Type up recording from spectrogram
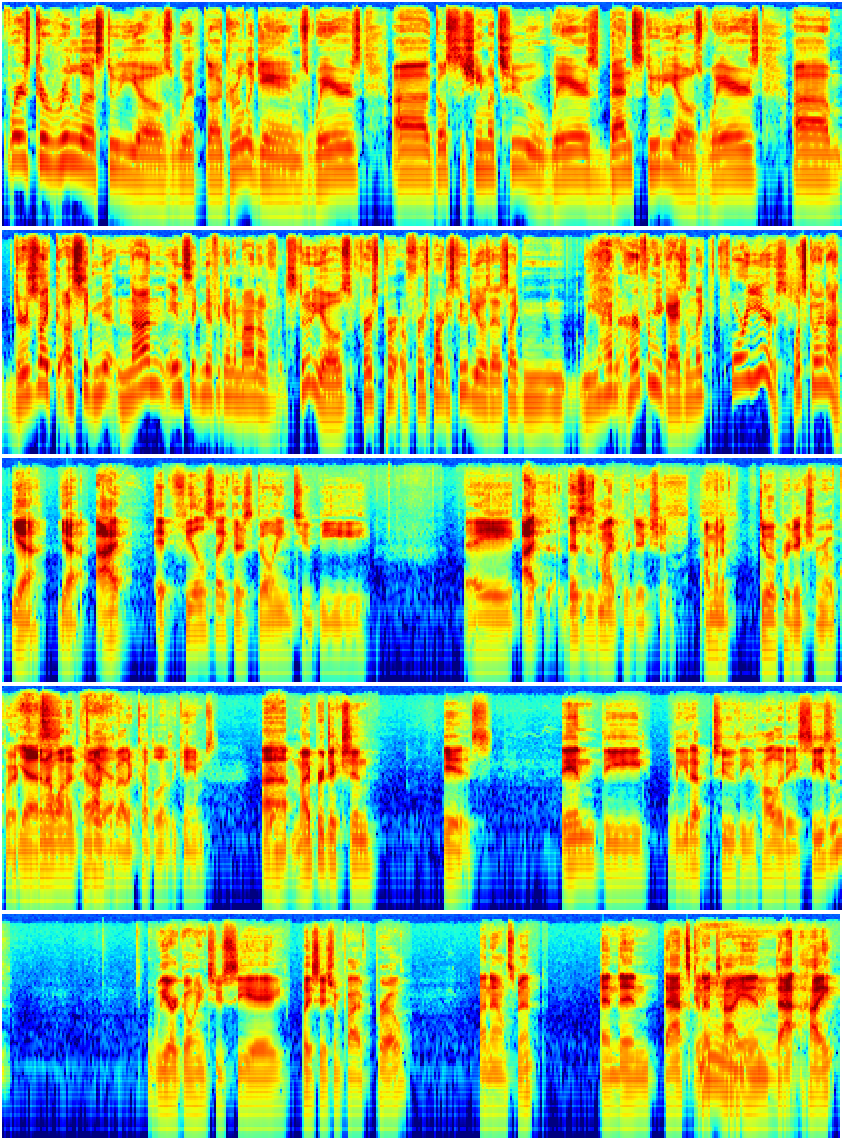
where's Guerrilla Studios with uh, Guerrilla Games? Where's uh, Ghost of Tsushima 2? Where's Bend Studios? Where's um, there's like a signi- non insignificant amount of studios, first per- first party studios that it's like we haven't heard from you guys in like four years. What's going on? Yeah, yeah. I it feels like there's going to be a I this is my prediction. I'm gonna do a prediction real quick. Yes. Then I want to Hell talk yeah. about a couple of the games. Uh, my prediction is in the lead up to the holiday season, we are going to see a PlayStation 5 Pro announcement. And then that's going to tie in hmm. that hype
